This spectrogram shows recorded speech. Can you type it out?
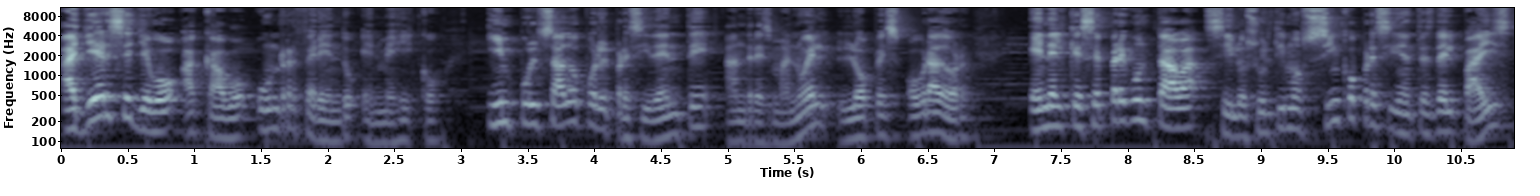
Ayer se llevó a cabo un referendo en México impulsado por el presidente Andrés Manuel López Obrador, en el que se preguntaba si los últimos cinco presidentes del país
